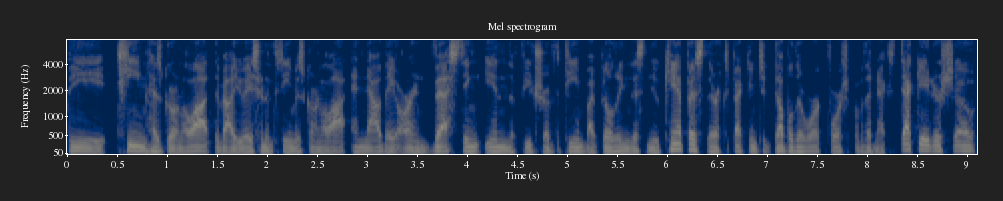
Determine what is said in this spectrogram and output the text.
The team has grown a lot. The valuation of the team has grown a lot. And now they are investing in the future of the team by building this new campus. They're expecting to double their workforce over the next decade or so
